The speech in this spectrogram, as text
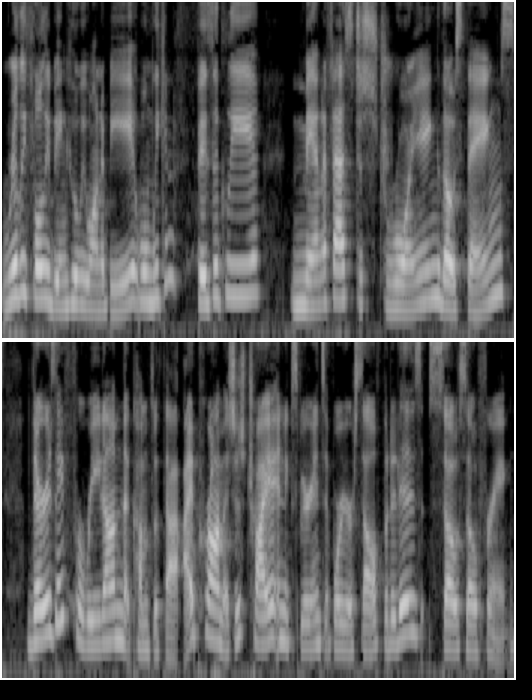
really fully being who we want to be. When we can physically manifest destroying those things, there is a freedom that comes with that. I promise. Just try it and experience it for yourself, but it is so, so freeing.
